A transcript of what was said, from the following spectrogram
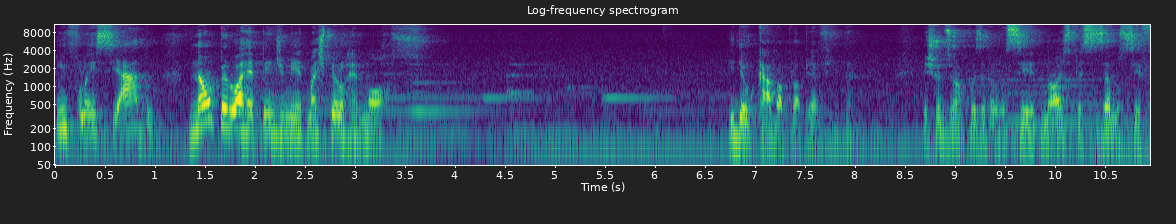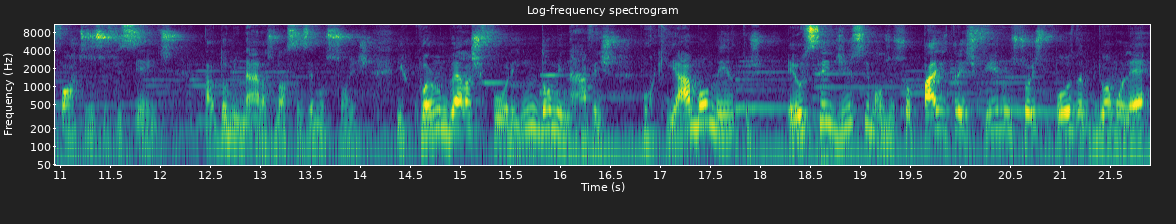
influenciado não pelo arrependimento, mas pelo remorso. E deu cabo à própria vida. Deixa eu dizer uma coisa para você: nós precisamos ser fortes o suficiente para dominar as nossas emoções. E quando elas forem indomináveis, porque há momentos, eu sei disso, irmãos, eu sou pai de três filhos, sou esposa de uma mulher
